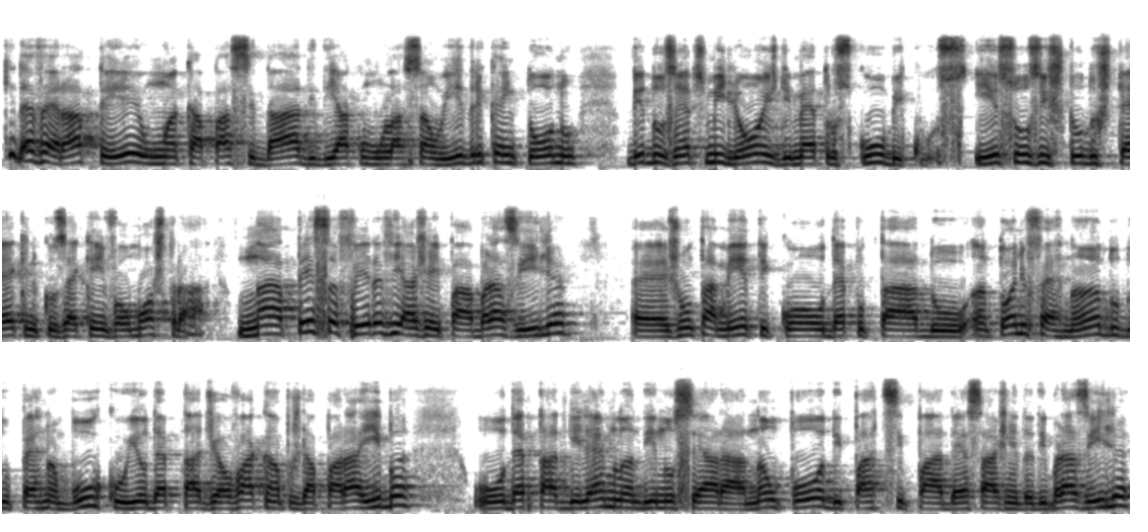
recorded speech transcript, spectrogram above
que deverá ter uma capacidade de acumulação hídrica em torno de 200 milhões de metros cúbicos. Isso os estudos técnicos é quem vão mostrar. Na terça-feira viajei para Brasília, é, juntamente com o deputado Antônio Fernando, do Pernambuco, e o deputado Jeová Campos, da Paraíba, o deputado Guilherme Landim, no Ceará, não pôde participar dessa agenda de Brasília,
